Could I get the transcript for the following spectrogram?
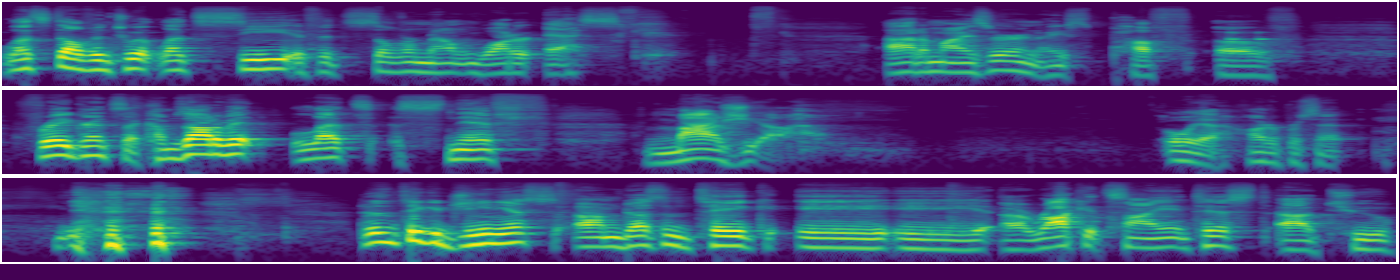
let's delve into it. Let's see if it's Silver Mountain Water-esque. Atomizer, a nice puff of fragrance that comes out of it. Let's sniff Magia. Oh yeah, 100%. doesn't take a genius, um, doesn't take a, a, a rocket scientist uh, to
